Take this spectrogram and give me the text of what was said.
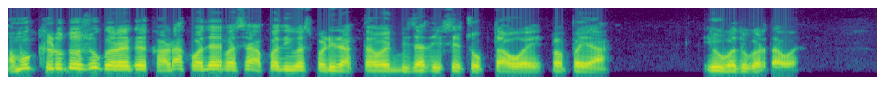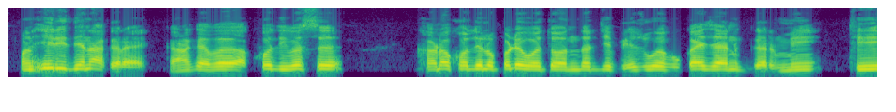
અમુક ખેડૂતો શું કરે કે ખાડા ખોદાય પછી આખો દિવસ પડી રાખતા હોય, બીજા દિવસે ચોપતા હોય, પપૈયા, એવું બધું કરતા હોય. પણ એ રીતે ના કરાય, કારણ કે હવે આખો દિવસ ખાડો ખોદેલો પડ્યો હોય તો અંદર જે ભેજ હોય સુકાઈ જાય ને ગરમીથી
